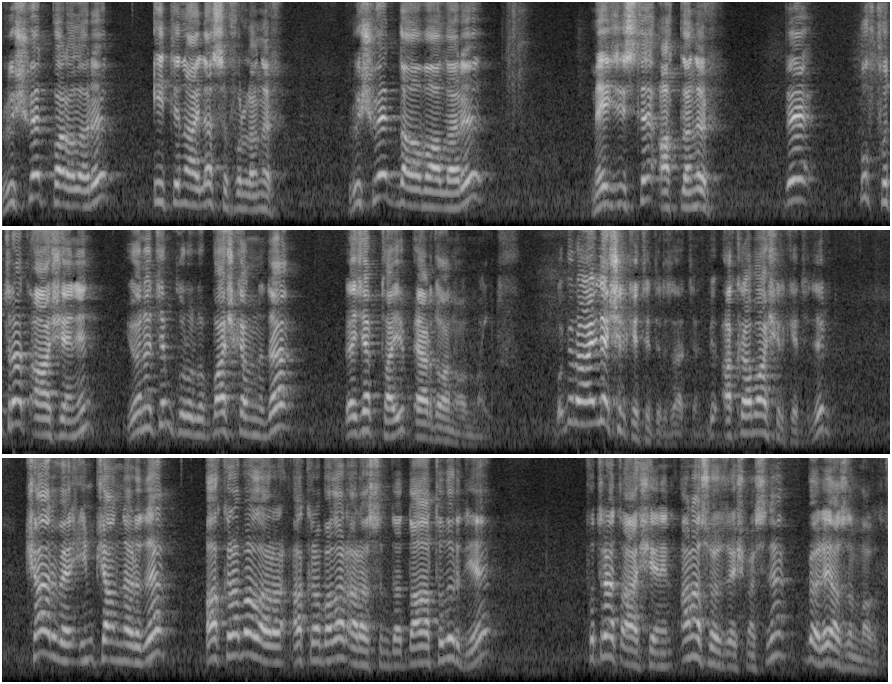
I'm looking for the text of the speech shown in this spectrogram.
Rüşvet paraları itinayla sıfırlanır. Rüşvet davaları mecliste atlanır. Ve bu Fıtrat AŞ'nin yönetim kurulu başkanını da Recep Tayyip Erdoğan olmalıdır. Bu bir aile şirketidir zaten. Bir akraba şirketidir. Kar ve imkanları da akrabalar akrabalar arasında dağıtılır diye Fıtrat AŞ'nin ana sözleşmesine böyle yazılmalıdır.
